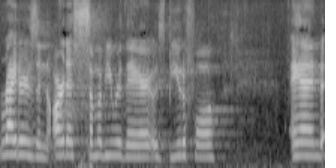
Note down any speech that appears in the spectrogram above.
writers and artists. Some of you were there, it was beautiful. And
